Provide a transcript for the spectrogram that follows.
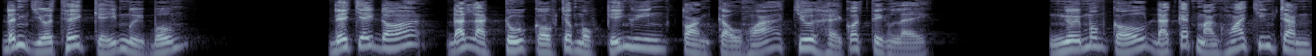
đến giữa thế kỷ 14. Đế chế đó đã là trụ cột cho một kỷ nguyên toàn cầu hóa chưa hề có tiền lệ. Người Mông Cổ đã cách mạng hóa chiến tranh,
